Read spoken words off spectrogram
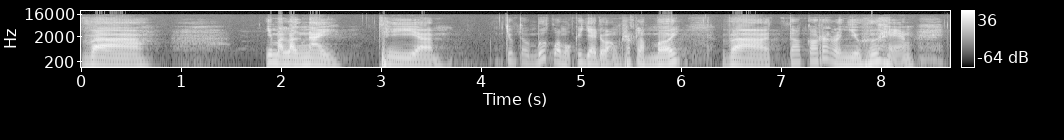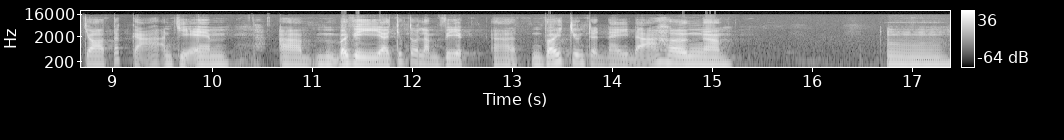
và nhưng mà lần này thì uh, chúng tôi bước qua một cái giai đoạn rất là mới và nó có rất là nhiều hứa hẹn cho tất cả anh chị em à, bởi vì à, chúng tôi làm việc à, với chương trình này đã hơn à, um,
